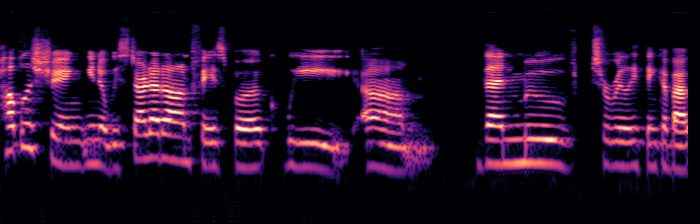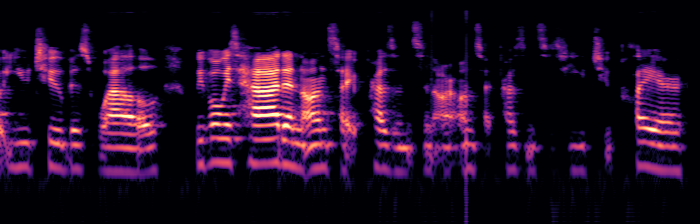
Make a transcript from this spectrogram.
publishing, you know, we started on Facebook. We um, then moved to really think about YouTube as well. We've always had an on-site presence, and our on-site presence is YouTube Player.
